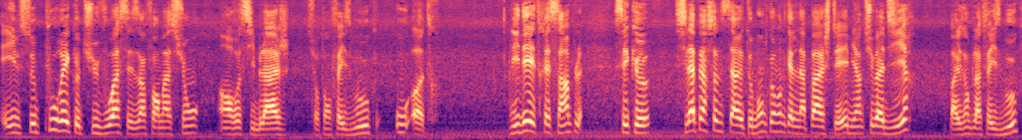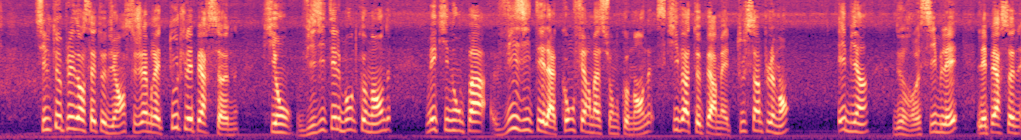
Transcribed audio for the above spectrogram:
et il se pourrait que tu vois ces informations en reciblage sur ton Facebook ou autre. L'idée est très simple, c'est que si la personne s'arrête au bon de commande qu'elle n'a pas acheté, eh bien tu vas dire, par exemple à Facebook, s'il te plaît dans cette audience, j'aimerais toutes les personnes qui ont visité le bon de commande mais qui n'ont pas visité la confirmation de commande, ce qui va te permettre tout simplement eh bien, de recibler les personnes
